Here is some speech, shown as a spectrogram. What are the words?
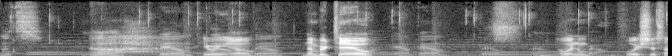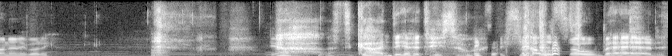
let's... Uh, bam, here bam, we go. Bam, Number two. Bam, bam, bam, bam, I wouldn't bam. wish this on anybody. Oh. yeah. God damn it, tastes so. It smells so bad.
